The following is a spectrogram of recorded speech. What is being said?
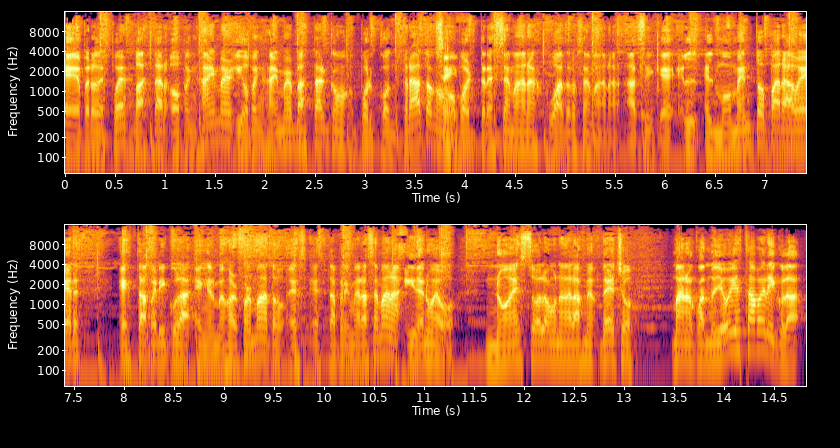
Eh, pero después va a estar Oppenheimer y Oppenheimer va a estar como por contrato como Sí. por tres semanas, cuatro semanas. Así que el, el momento para ver esta película en el mejor formato es esta primera semana. Y de nuevo, no es solo una de las mejores. De hecho, mano, cuando yo vi esta película,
